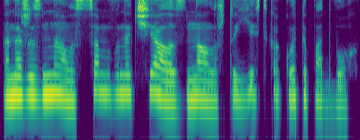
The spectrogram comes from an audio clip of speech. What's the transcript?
Она же знала, с самого начала знала, что есть какой-то подвох.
